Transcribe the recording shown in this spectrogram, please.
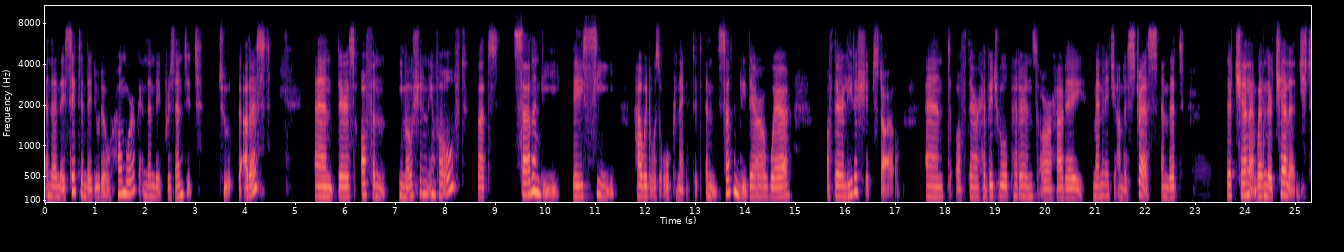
and then they sit and they do the homework, and then they present it to the others. And there's often emotion involved, but suddenly they see how it was all connected, and suddenly they are aware of their leadership style. and of their habitual patterns or how they manage under stress and that they're challenged when they're challenged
